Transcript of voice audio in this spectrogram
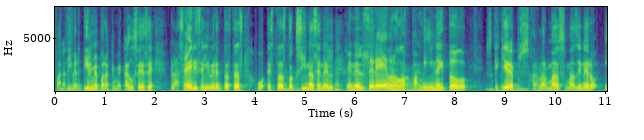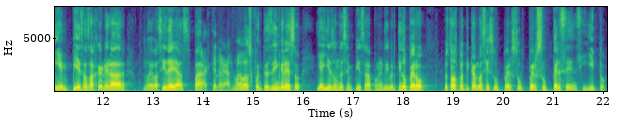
para divertirme, para que me cause ese placer y se liberen todas estas, o estas toxinas en el, en el cerebro, dopamina y todo. Pues, ¿Qué quiere? Pues jalar más, más dinero y empiezas a generar nuevas ideas, para generar nuevas fuentes de ingreso, y ahí es donde se empieza a poner divertido. Pero lo estamos platicando así súper, súper, súper sencillito.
